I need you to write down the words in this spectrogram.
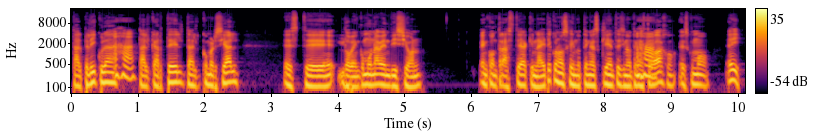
tal película, Ajá. tal cartel, tal comercial, este, lo ven como una bendición en contraste a que nadie te conozca y no tengas clientes y no tengas Ajá. trabajo. Es como, hey,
